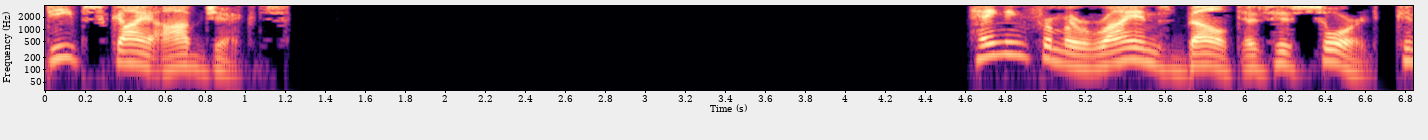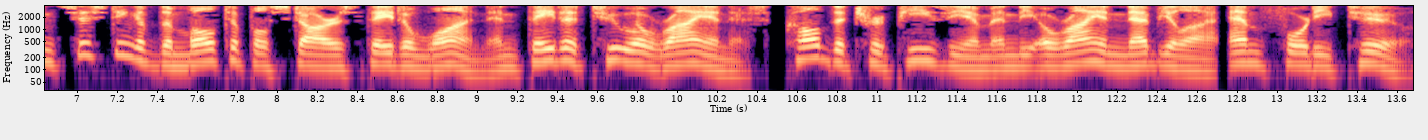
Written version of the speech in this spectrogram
Deep sky objects Hanging from Orion's belt is his sword, consisting of the multiple stars Theta 1 and Theta 2 Orionis, called the Trapezium and the Orion Nebula M42.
